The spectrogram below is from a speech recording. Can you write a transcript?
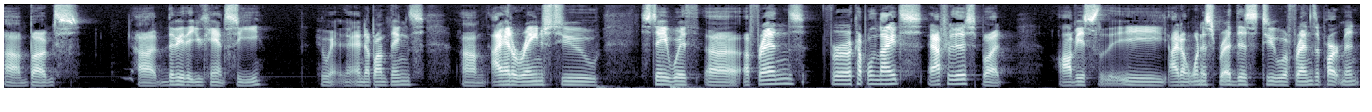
uh, bugs, uh, maybe that you can't see, who end up on things. Um, I had arranged to stay with uh, a friend for a couple of nights after this, but obviously I don't want to spread this to a friend's apartment,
